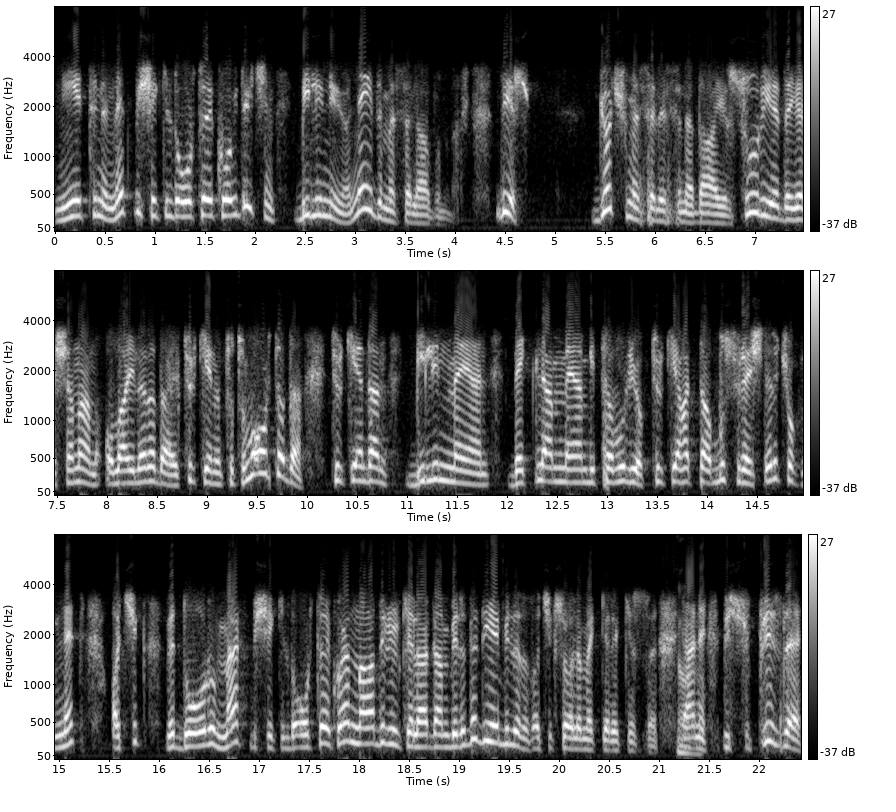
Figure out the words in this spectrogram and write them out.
niyetini net bir şekilde ortaya koyduğu için biliniyor. Neydi mesela bunlar? Bir, göç meselesine dair Suriye'de yaşanan olaylara dair Türkiye'nin tutumu ortada. Türkiye'den bilinmeyen, beklenmeyen bir tavır yok. Türkiye hatta bu süreçleri çok net, açık ve doğru, mert bir şekilde ortaya koyan nadir ülkelerden biri de diyebiliriz açık söylemek gerekirse. Tamam. Yani bir sürprizle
